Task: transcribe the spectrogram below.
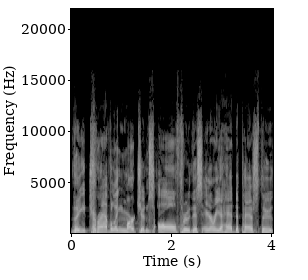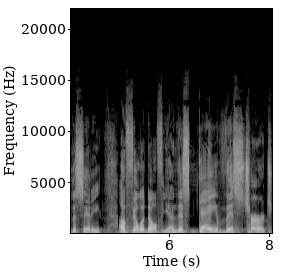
the traveling merchants all through this area had to pass through the city of Philadelphia. And this gave this church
